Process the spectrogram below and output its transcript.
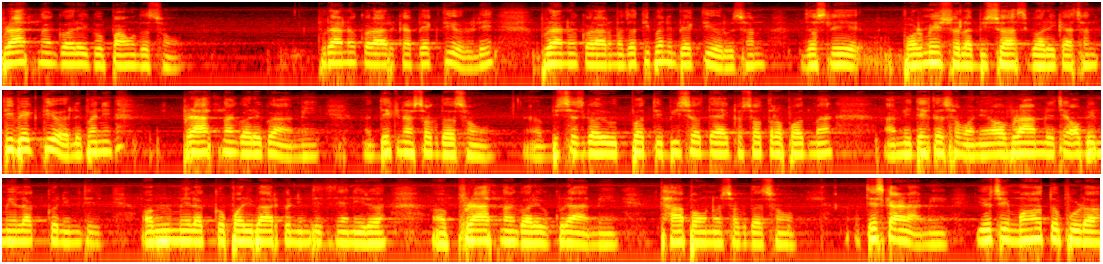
प्रार्थना गरेको पाउँदछौँ। पुरानो करारका व्यक्तिहरूले पुरानो करारमा जति पनि व्यक्तिहरू छन् जसले परमेश्वरलाई विश्वास गरेका छन् ती व्यक्तिहरूले पनि प्रार्थना गरेको हामी देख्न सक्दछौँ। विशेष गरी उत्पत्ति विश्व अध्यायको सत्र पदमा हामी देख्दछौँ भने अब्रामले चाहिँ अभिमेलकको निम्ति अभिमेलकको परिवारको निम्ति त्यहाँनिर प्रार्थना गरेको कुरा हामी थाहा पाउन सक्दछौँ। त्यस कारण हामी यो चाहिँ महत्त्वपूर्ण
